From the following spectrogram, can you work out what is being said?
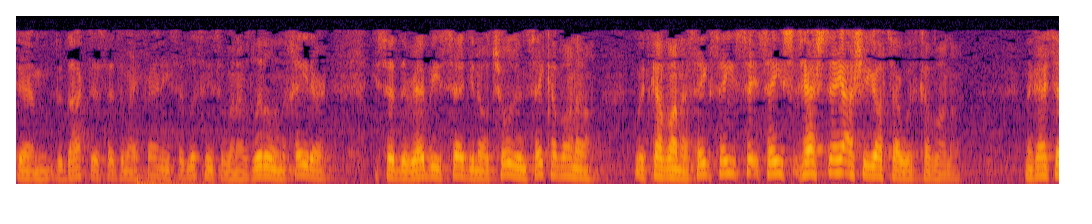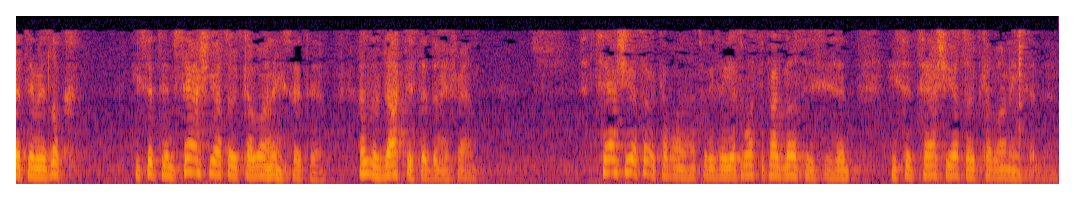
to him, the doctor said to my friend, he said, listen, he said, when I was little in the cheder, he said the Rebbe said, you know, children say kavana with kavana, say say say say say, say with kavana. And the guy said to him, look, he said to him, say asher with kavana. He said to him, that's what the doctor said to my friend. Say asher yotzar with kavana. That's what he said. He said, what's the prognosis? He said, he said, say asher yotzar with kavana. He said that.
